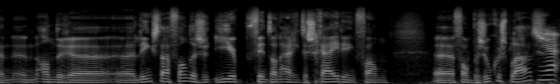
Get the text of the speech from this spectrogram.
een, een andere links daarvan. Dus hier vindt dan eigenlijk de scheiding van, van bezoekers plaats. Ja.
